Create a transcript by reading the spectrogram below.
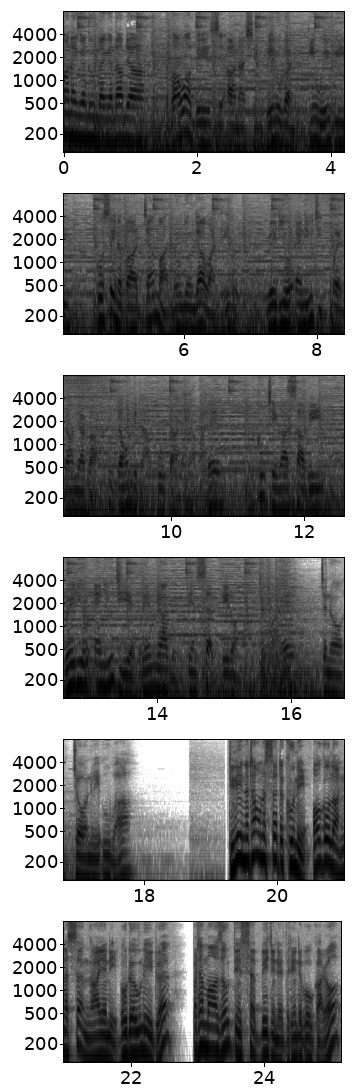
မြန်မာနိုင်ငံသူနိုင်ငံသားများတဘာဝဘေးစစ်အာဏာရှင်ဘေးတို့ကနေကင်းဝေးပြီးကိုယ်စိတ်နှပါကျန်းမာလုံခြုံကြပါစေလို့ Radio NUG ဖွဲ့သားများကဆုတောင်းမေတ္တာပို့သလိုက်ရပါတယ်။အခုချိန်ကစပြီး Radio NUG ရဲ့သတင်းများကိုတင်ဆက်ပေးတော့မှာဖြစ်ပါတယ်။ကျွန်တော်ကျော်နေဦးပါ။ဒီနေ့2021ခုနှစ်ဩဂုတ်လ25ရက်နေ့ဗုဒ္ဓဦးနေ့အတွက်ပထမဆုံးတင်ဆက်ပေးခြင်းတဲ့သတင်းတစ်ပုဒ်ကတော့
